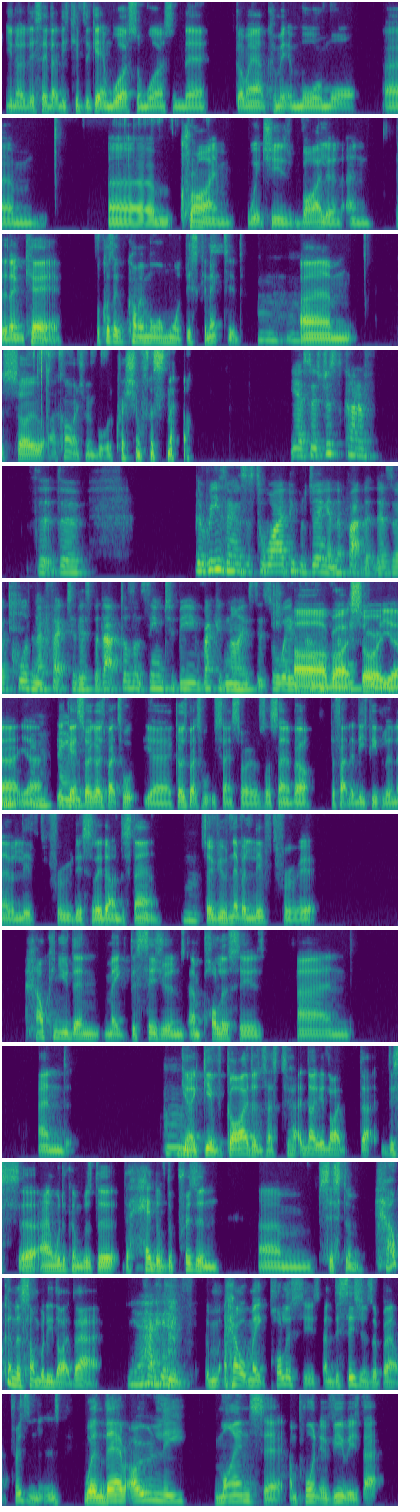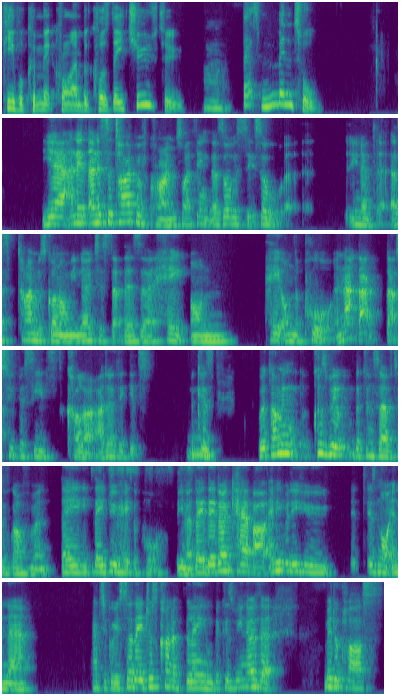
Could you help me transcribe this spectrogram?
you know, they say that these kids are getting worse and worse, and they're going out committing more and more um, um, crime, which is violent, and they don't care because they're becoming more and more disconnected. mhm. Um, so I can't actually remember what the question was now. Yeah, so it's just kind of the the the reasons as to why people are doing it and the fact that there's a cause and effect to this, but that doesn't seem to be recognized. It's always Ah, of right. Sorry. Yeah, yeah. Again, so it goes back to what, yeah, it goes back to what you're saying. Sorry, I was saying about the fact that these people have never lived through this, so they don't understand. Mm, So if you've never lived through it, how can you then make decisions and policies and and you know mm. give guidance as to no, like that? This uh, Anne Widdecombe was the the head of the prison um, system. How can somebody like that Yeah, yeah. give um, help make policies and decisions about prisoners when their only mindset and point of view is that people commit crime because they choose to. Mm. That's mental. Yeah, and it and it's a type of crime. So I think there's obviously so uh, you know as time has gone on, we noticed that there's a hate on hate on the poor, and that that that supersedes color. I don't think it's because. Mm. We're coming because we're the conservative government. They they do hate the poor. You know they they don't care about anybody who is not in their category. So they just kind of blame because we know that middle class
